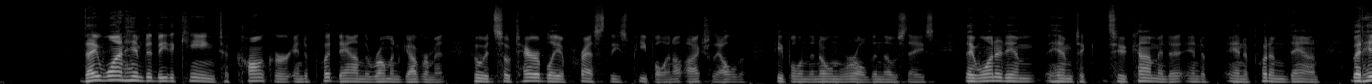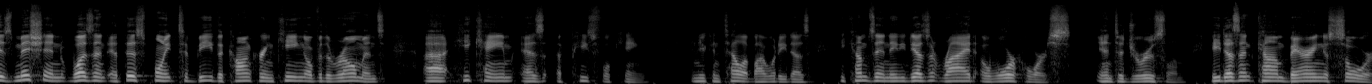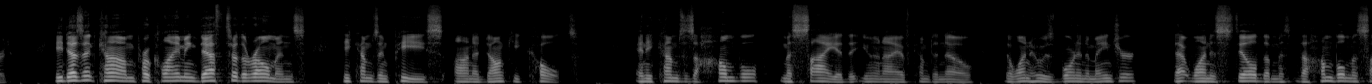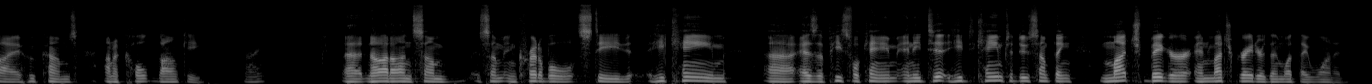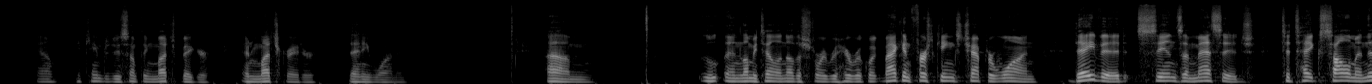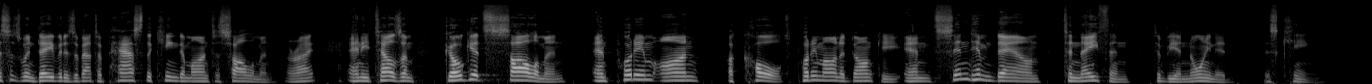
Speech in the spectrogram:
They want him to be the king to conquer and to put down the Roman government who had so terribly oppressed these people, and actually all the people in the known world in those days. They wanted him, him to, to come and to, and, to, and to put him down. But his mission wasn't at this point to be the conquering king over the Romans. Uh, he came as a peaceful king. And you can tell it by what he does. He comes in and he doesn't ride a war horse into Jerusalem. He doesn't come bearing a sword. He doesn't come proclaiming death to the Romans. He comes in peace on a donkey colt. And he comes as a humble Messiah that you and I have come to know. The one who was born in a manger, that one is still the, the humble Messiah who comes on a colt donkey, right? Uh, not on some, some incredible steed. He came uh, as a peaceful came, and he, t- he came to do something much bigger and much greater than what they wanted. Yeah, he came to do something much bigger and much greater than he wanted. Um, and let me tell another story here real quick. Back in 1 Kings chapter 1, David sends a message to take Solomon. This is when David is about to pass the kingdom on to Solomon, all right? And he tells him, Go get Solomon and put him on a colt, put him on a donkey, and send him down to Nathan to be anointed as king.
